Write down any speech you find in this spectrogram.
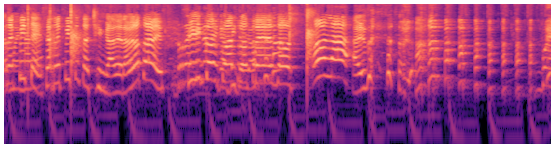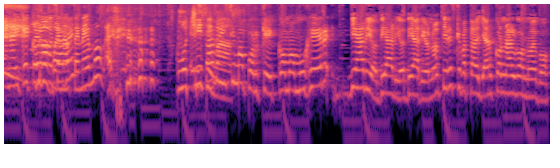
repite, se repite esta chingadera. A ver otra vez. 5, Repita el 4, capítulo. 3, 2. ¡Hola! Bueno, ¿y qué cosas No, buenas ¿sabes? tenemos? Es Muchísimas. padrísimo porque como mujer, diario, diario, diario, ¿no? Tienes que batallar con algo nuevo.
